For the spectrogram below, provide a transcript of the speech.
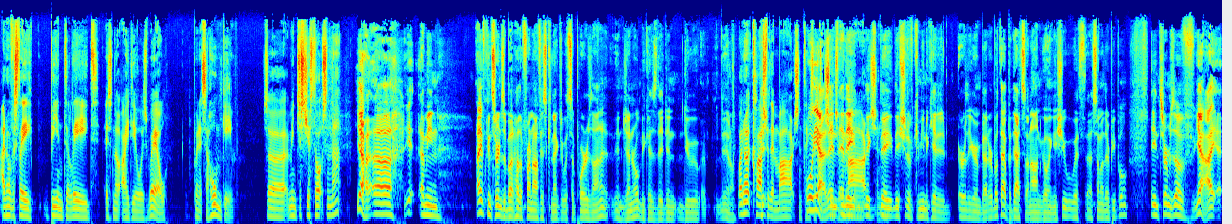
And obviously, being delayed is not ideal as well when it's a home game. So, I mean, just your thoughts on that? Yeah, uh, yeah. I mean, I have concerns about how the front office connected with supporters on it in general because they didn't do, you know. Well, I know it clashed with the march and things Well, like yeah, and, and they, they, and- they they should have communicated earlier and better about that, but that's an ongoing issue with uh, some other people. In terms of, yeah, I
